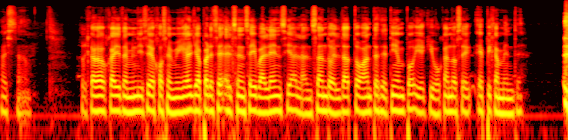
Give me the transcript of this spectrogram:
ahí está. Ricardo Calle también dice, José Miguel ya aparece el Sensei Valencia lanzando el dato antes de tiempo y equivocándose épicamente.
